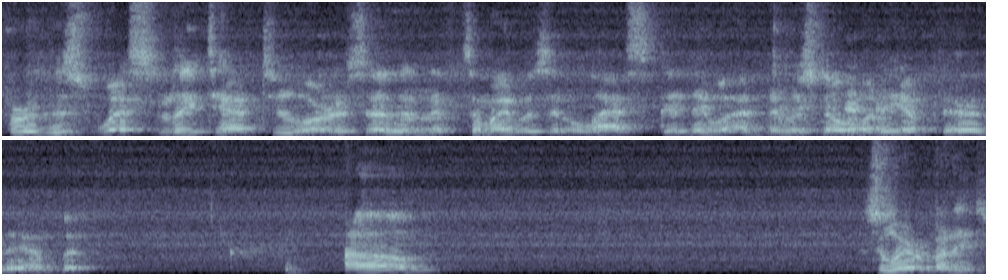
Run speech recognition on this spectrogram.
furthest westerly tattoo artist. Other than if somebody was in Alaska, they there was nobody up there then. But um, so everybody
